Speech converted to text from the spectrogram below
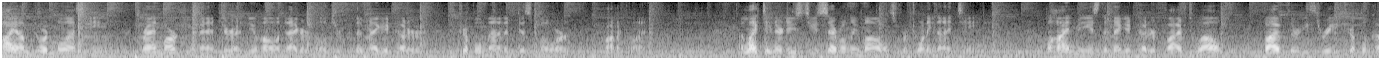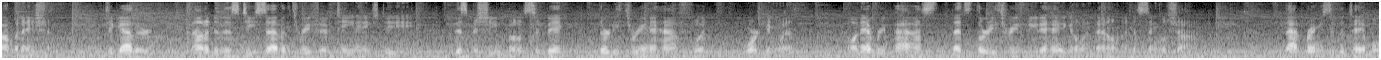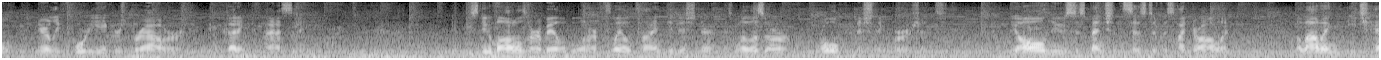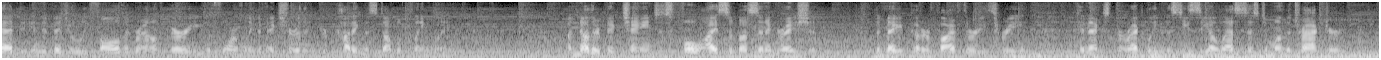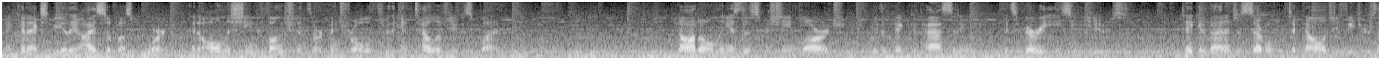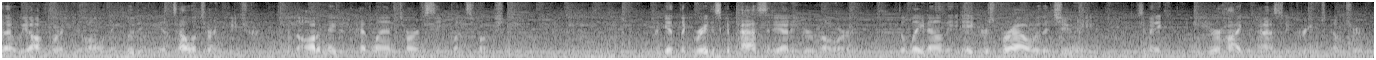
Hi, I'm Jordan Molesky, Brand Marketing Manager at New Holland Agriculture for the Mega Cutter Triple Mounted Disc Mower product line. I'd like to introduce to you several new models for 2019. Behind me is the Mega Cutter 512, 533 triple combination. Together, mounted to this T7 315 HD, this machine boasts a big 33 and a half foot working width. On every pass, that's 33 feet of hay going down in a single shot. That brings to the table nearly 40 acres per hour cutting capacity. These new models are available in our flail tine conditioner as well as our roll conditioning versions. The all-new suspension system is hydraulic, allowing each head to individually follow the ground very uniformly to make sure that you're cutting the stubble cleanly. Another big change is full isobus integration. The Mega Cutter 533 connects directly to the CCLS system on the tractor and connects via the isobus port, and all machine functions are controlled through the IntelliView display. Not only is this machine large, with a big capacity, it's very easy to use. Take advantage of several technology features that we offer at New Holland, including the IntelliTurn feature and the automated headland turn sequence function. To get the greatest capacity out of your mower, to lay down the acres per hour that you need to make your high capacity dreams come true.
